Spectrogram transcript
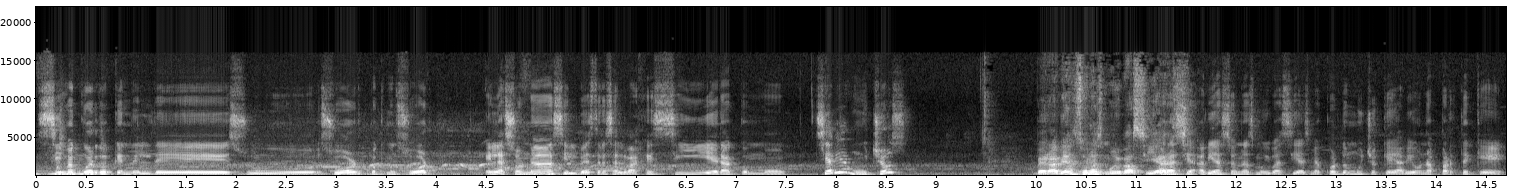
Sí me acuerdo que en el de su Sword, Pokémon Sword, en la zona silvestre salvaje sí era como sí había muchos, Pero habían zonas muy vacías. pero hacia- había zonas muy vacías. Me acuerdo mucho que había una parte que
